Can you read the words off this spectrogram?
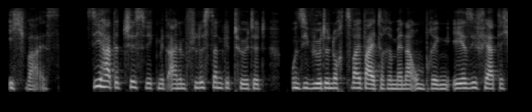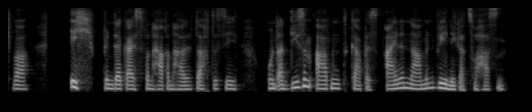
Ich war es. Sie hatte Chiswick mit einem Flüstern getötet und sie würde noch zwei weitere Männer umbringen, ehe sie fertig war. Ich bin der Geist von Harrenhall, dachte sie, und an diesem Abend gab es einen Namen weniger zu hassen.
